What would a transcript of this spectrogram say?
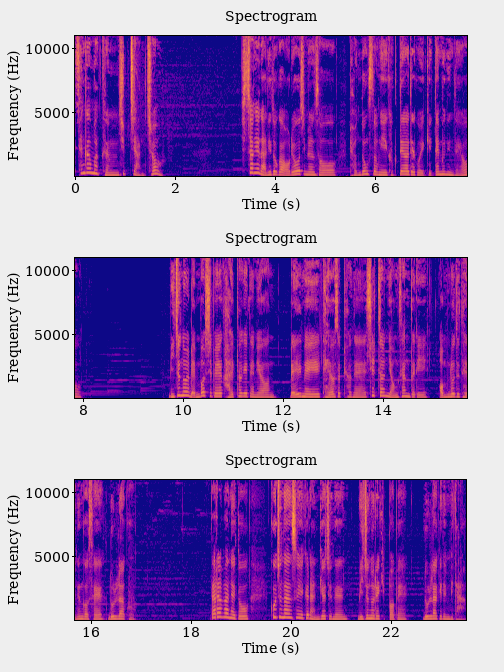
생각만큼 쉽지 않죠? 시장의 난이도가 어려워지면서 변동성이 극대화되고 있기 때문인데요. 미주놀 멤버십에 가입하게 되면 매일매일 대여섯 편의 실전 영상들이 업로드 되는 것에 놀라고 따라만 해도 꾸준한 수익을 안겨주는 미주놀의 기법에 놀라게 됩니다.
